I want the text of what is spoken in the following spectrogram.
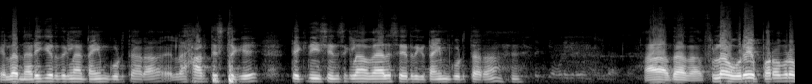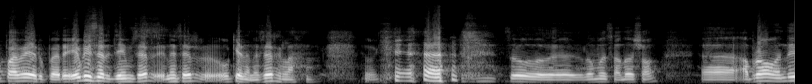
எல்லாம் நடிக்கிறதுக்கெலாம் டைம் கொடுத்தாரா? எல்லா ஆர்டிஸ்ட்டுக்கு டெக்னீஷியன்ஸுக்கெலாம் வேலை செய்கிறதுக்கு டைம் கொடுத்தாரா? ஆ அதான் அதான். ஃபுல்லாக ஒரே பரபரப்பாகவே இருப்பார். எப்படி சார் ஜெயிம் சார்? என்ன சார்? ஓகே தானே சார் எல்லாம்? ஓகே ஸோ ரொம்ப சந்தோஷம். அப்புறம் வந்து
